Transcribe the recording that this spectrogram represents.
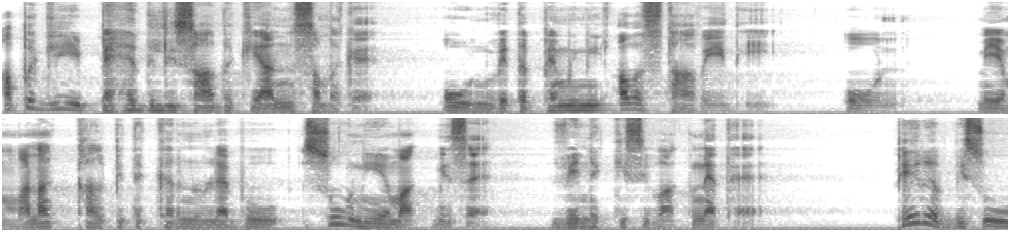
අපගේ පැහැදිලි සාධකයන් සමඟ ඔවුන් වෙත පැමිණි අවස්ථාවේදී ඔවුන් මෙය මනක් කල්පිත කරනු ලැබූ සූනියමක් මිස වෙන කිසිවක් නැත. පෙර විසූ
